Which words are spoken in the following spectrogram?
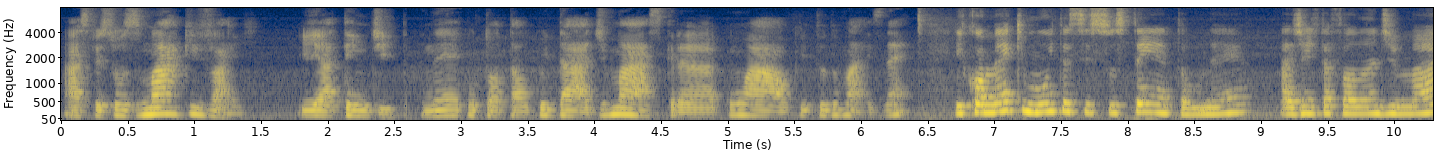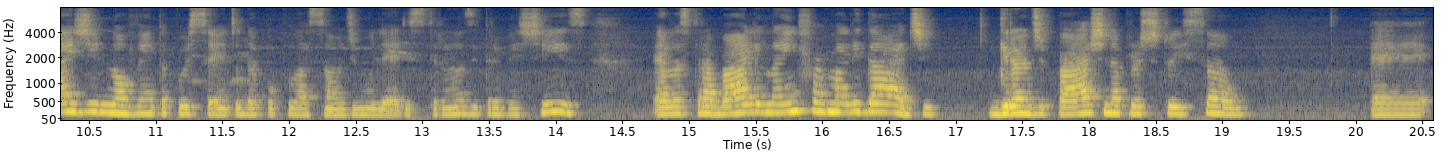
As pessoas marcam e vai e atendida, né, com total cuidado, de máscara, com álcool e tudo mais, né? E como é que muitas se sustentam, né? A gente está falando de mais de 90% da população de mulheres trans e travestis, elas trabalham na informalidade, grande parte na prostituição. É,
